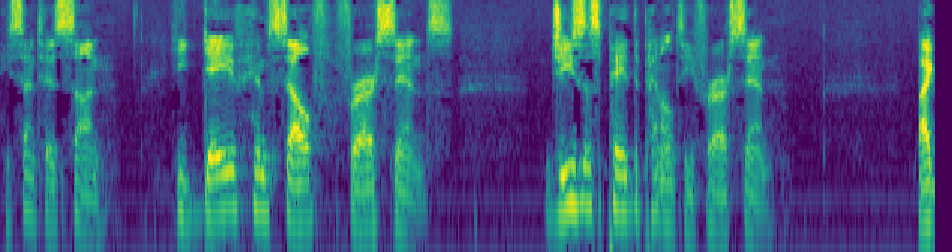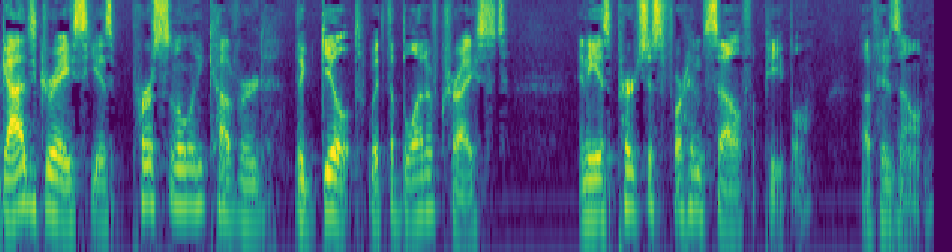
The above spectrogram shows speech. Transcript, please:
He sent his son. He gave himself for our sins. Jesus paid the penalty for our sin. By God's grace, he has personally covered the guilt with the blood of Christ, and he has purchased for himself a people of his own.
